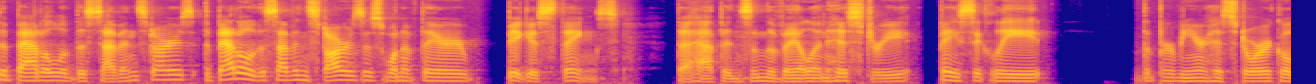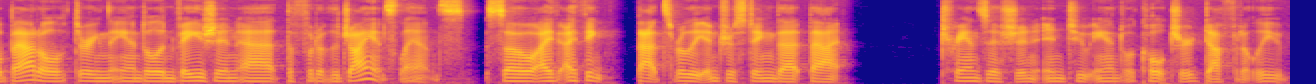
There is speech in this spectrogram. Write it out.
the Battle of the Seven Stars. The Battle of the Seven Stars is one of their biggest things that happens in the Vale in history. Basically, the premier historical battle during the Andal invasion at the foot of the Giant's Lance. So I, I think that's really interesting that that transition into Andal culture definitely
